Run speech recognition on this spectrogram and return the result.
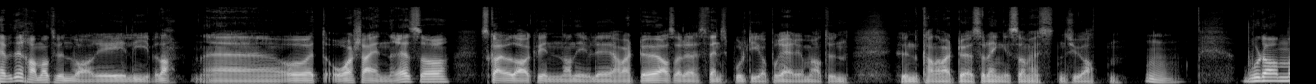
hevder han at hun var i live, da. Uh, og et år seinere så skal jo da kvinnen angivelig ha vært død. Altså det svensk politi opererer jo med at hun, hun kan ha vært død så lenge som høsten 2018. Mm. Hvordan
